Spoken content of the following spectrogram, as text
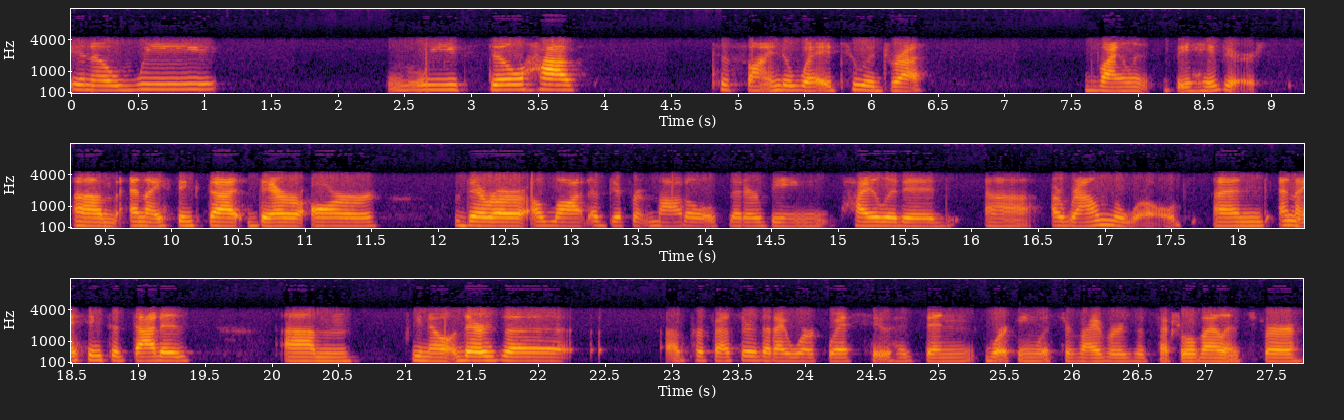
you know we we still have to find a way to address violent behaviors, um, and I think that there are there are a lot of different models that are being piloted uh, around the world, and and I think that that is, um, you know, there's a a professor that I work with who has been working with survivors of sexual violence for,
